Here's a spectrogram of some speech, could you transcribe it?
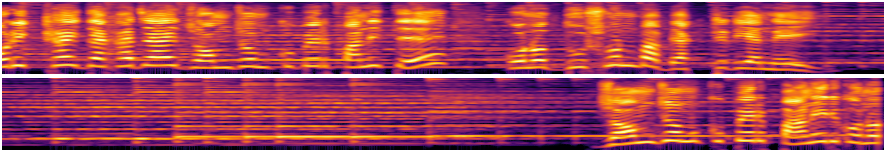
পরীক্ষায় দেখা যায় জমজম কূপের পানিতে কোনো দূষণ বা ব্যাকটেরিয়া নেই। জমজম কূপের পানির কোনো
